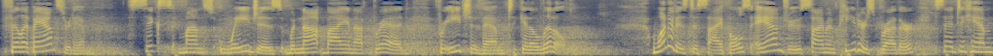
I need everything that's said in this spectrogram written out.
Philip answered him, Six months' wages would not buy enough bread for each of them to get a little. One of his disciples, Andrew, Simon Peter's brother, said to him,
